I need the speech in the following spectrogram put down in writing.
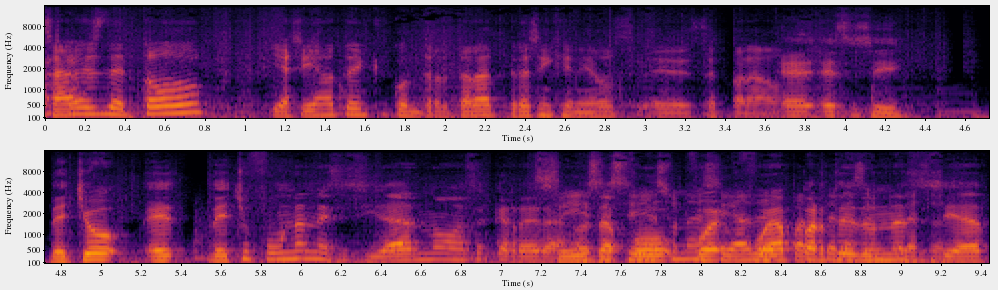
sabes de todo y así ya no tienen que contratar a tres ingenieros eh, separados. Eh, eso sí. De hecho, eh, de hecho fue una necesidad, ¿no? Esa carrera. Sí, o sea, sí, sí, fue, fue- de aparte de una necesidad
